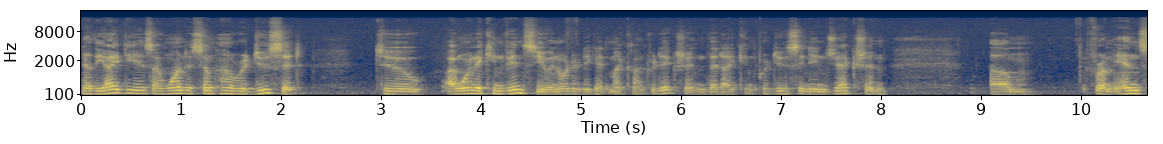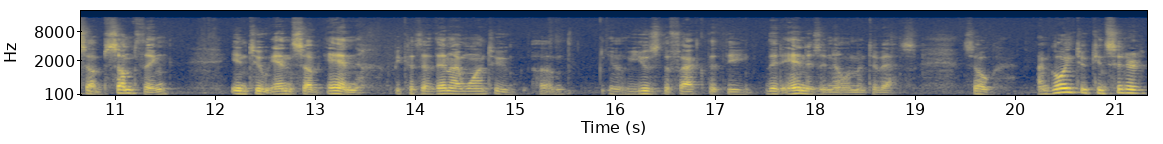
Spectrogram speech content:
Now the idea is I want to somehow reduce it to, I want to convince you in order to get my contradiction that I can produce an injection um, from n sub something into n sub n because then I want to um, you know, use the fact that, the, that n is an element of S. So I'm going to consider,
